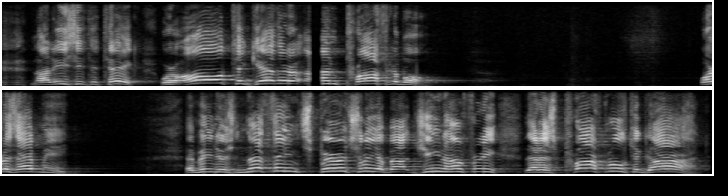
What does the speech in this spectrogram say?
not easy to take. We're altogether unprofitable. What does that mean? I mean, there's nothing spiritually about Gene Humphrey that is profitable to God.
